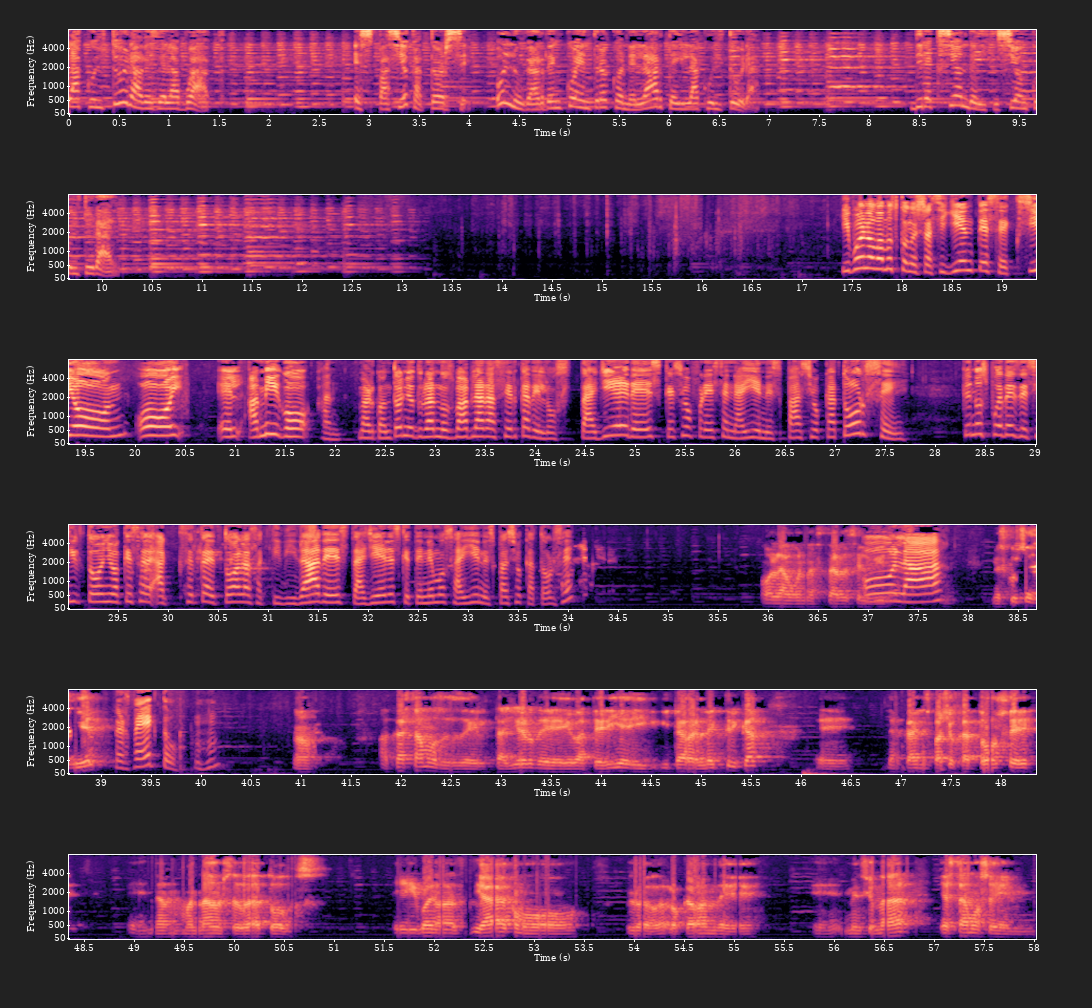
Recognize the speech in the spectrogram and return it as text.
La cultura desde la UAP. Espacio 14, un lugar de encuentro con el arte y la cultura. Dirección de Difusión Cultural. Y bueno, vamos con nuestra siguiente sección. Hoy el amigo Marco Antonio Durán nos va a hablar acerca de los talleres que se ofrecen ahí en Espacio 14. ¿Qué nos puedes decir, Toño, acerca de todas las actividades, talleres que tenemos ahí en Espacio 14? Hola, buenas tardes, Elvira. Hola. ¿Me escuchas bien? Perfecto. No, acá estamos desde el taller de batería y guitarra eléctrica, eh, de acá en Espacio 14, eh, mandando un saludo a todos. Y bueno, ya como lo, acaban de eh, mencionar, ya estamos en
